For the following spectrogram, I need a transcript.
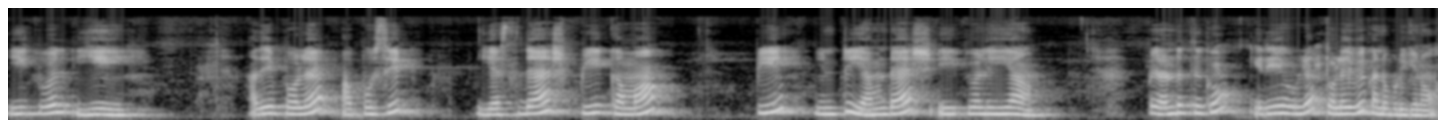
ஈக்குவல் இ அதே போல் opposite S dash P comma P into M dash equal இயா இப்போ ரெண்டுத்துக்கும் இடையே உள்ள தொலைவு கண்டுபிடிக்கணும்.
